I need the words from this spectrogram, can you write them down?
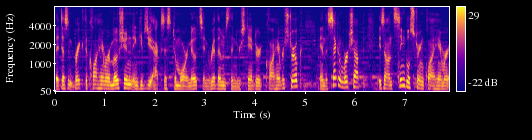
that doesn't break the clawhammer motion and gives you access to more notes and rhythms than your standard clawhammer stroke. And the second workshop is on single string clawhammer,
